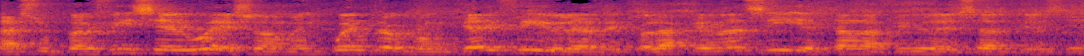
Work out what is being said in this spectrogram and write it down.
la superficie del hueso, me encuentro con que hay fibras de colágeno así y están las fibras de sartio así.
